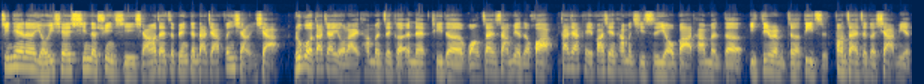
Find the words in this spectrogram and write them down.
今天呢有一些新的讯息想要在这边跟大家分享一下。如果大家有来他们这个 NFT 的网站上面的话，大家可以发现他们其实有把他们的 Ethereum 这个地址放在这个下面。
